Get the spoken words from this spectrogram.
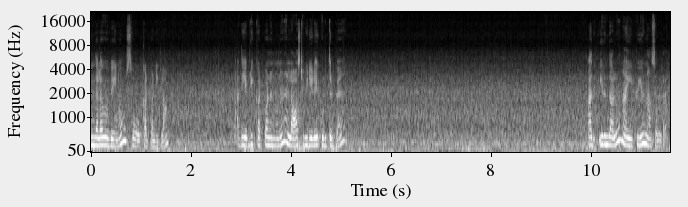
இந்தளவு வேணும் ஸோ கட் பண்ணிக்கலாம். அது எப்படி கட் பண்ணணும்னு நான் லாஸ்ட் வீடியோலேயே கொடுத்துருப்பேன். அது இருந்தாலும் நான் இப்பயும் நான் சொல்கிறேன்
